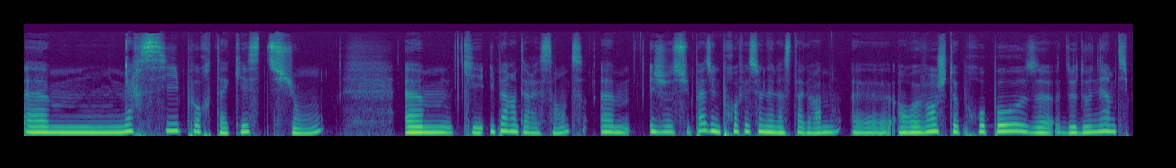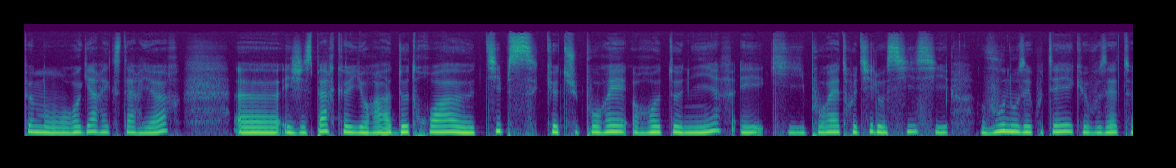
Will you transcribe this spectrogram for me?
Euh, merci pour ta question euh, qui est hyper intéressante. Euh, je ne suis pas une professionnelle Instagram. Euh, en revanche, je te propose de donner un petit peu mon regard extérieur et j'espère qu'il y aura deux, trois tips que tu pourrais retenir et qui pourraient être utiles aussi si vous nous écoutez et que vous êtes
